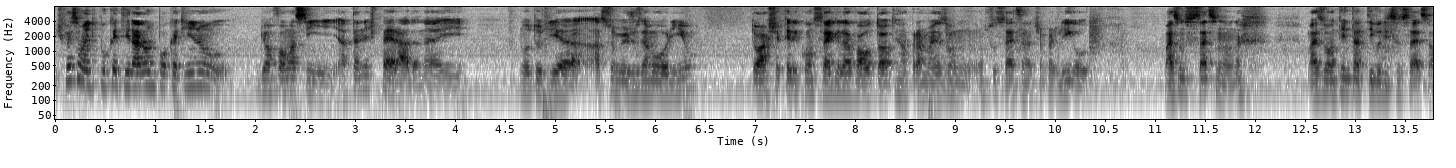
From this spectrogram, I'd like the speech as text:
especialmente porque tiraram um Pochettino de uma forma assim até inesperada, né? E no outro dia assumiu o José Mourinho. Tu acha que ele consegue levar o Tottenham para mais um, um sucesso na Champions League? Ou, mais um sucesso não, né? Mais uma tentativa de sucesso,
